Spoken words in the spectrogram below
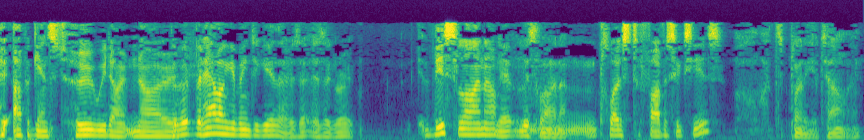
who, up against who we don't know. But, but how long have you been together as a, as a group? This lineup, Yeah, this lineup. mm, close to five or six years. Oh, that's plenty of time.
